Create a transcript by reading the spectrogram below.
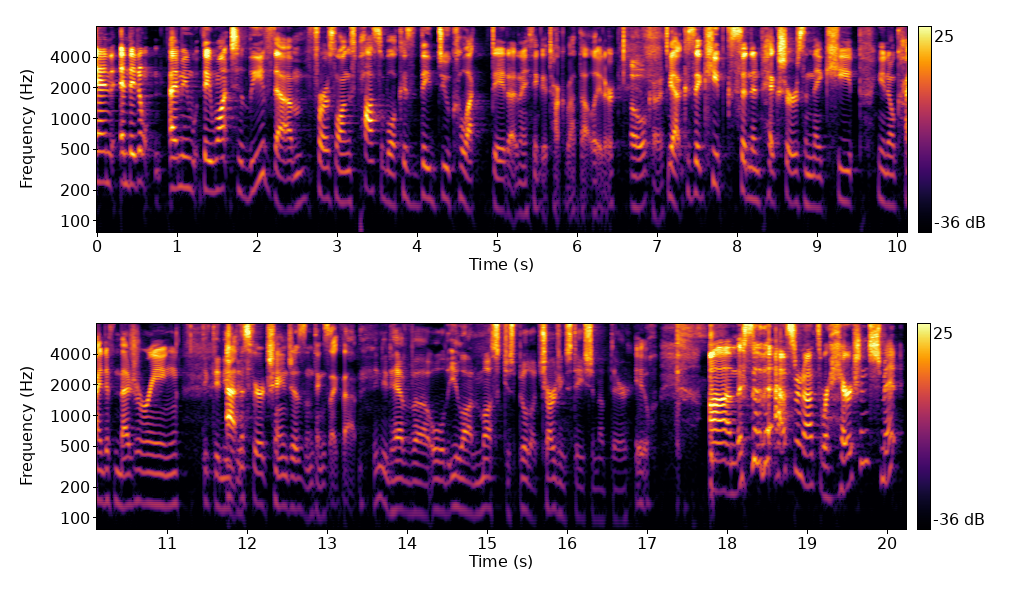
and and they don't. I mean, they want to leave them for as long as possible because they do collect data, and I think I talk about that later. Oh, okay. Yeah, because they keep sending pictures and they keep, you know, kind of measuring I think they need to- atmospheric changes and things like that. They need to have uh, old Elon Musk just build a charging station up there. Ew. Um, so the astronauts were Harrison Schmitt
